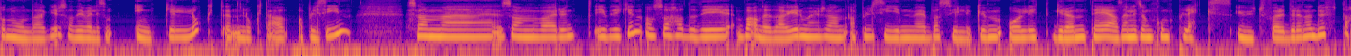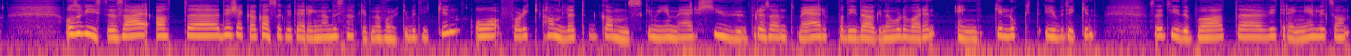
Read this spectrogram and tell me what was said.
på noen dager så hadde de veldig sånn enkel lukt, en lukt av appelsin som, eh, som, var rundt i butikken. Og så hadde de på andre dager med sånn appelsin med basilikum og litt grønn te. Altså en litt sånn kompleks, utfordrende duft. da. Og så viste det seg at eh, de sjekka kassakvitteringene og de snakket med folk i butikken, og folk handlet ganske mye mer, 20% mer, på de dagene hvor det var en enkel lukt i butikken. Så det tyder på at uh, vi trenger litt sånn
